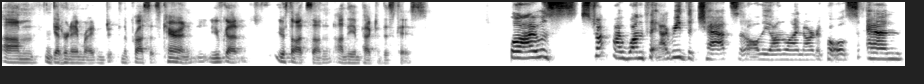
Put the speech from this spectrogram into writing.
um, and get her name right in, in the process. Karen, you've got your thoughts on on the impact of this case. Well, I was struck by one thing. I read the chats and all the online articles, and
